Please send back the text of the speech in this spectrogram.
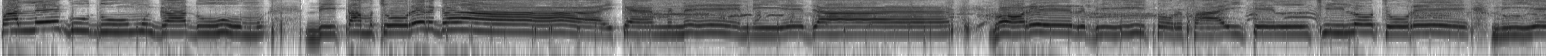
পারলে গুদুম গাদুম। দিতাম চোরের গায় ভিতর সাইকেল ছিল চোরে নিয়ে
